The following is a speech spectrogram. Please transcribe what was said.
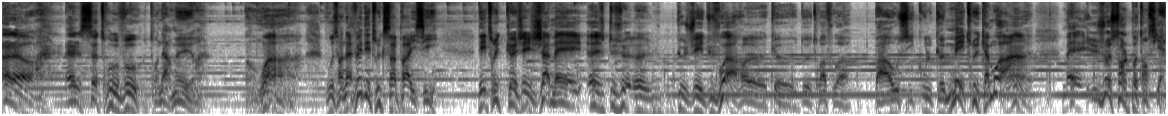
Alors, elle se trouve où, ton armure? Moi, vous en avez des trucs sympas ici. Des trucs que j'ai jamais... euh, euh, que j'ai dû voir euh, que deux, trois fois. Pas aussi cool que mes trucs à moi, hein. Mais je sens le potentiel.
